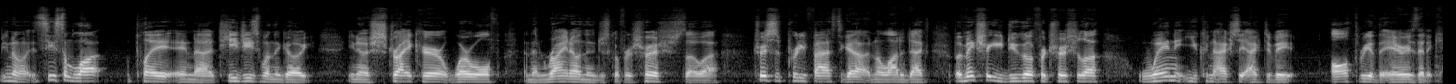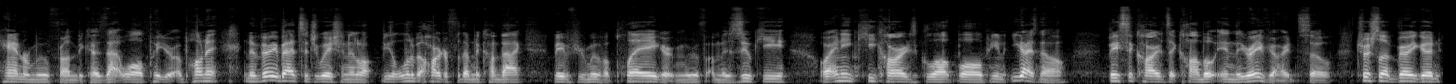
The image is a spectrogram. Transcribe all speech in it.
you know, see some lot play in uh, TGs when they go, you know, Striker, Warwolf, and then Rhino, and then just go for Trish. So uh, Trish is pretty fast to get out in a lot of decks, but make sure you do go for Trishula when you can actually activate all three of the areas that it can remove from because that will put your opponent in a very bad situation. It'll be a little bit harder for them to come back. Maybe if you remove a Plague or remove a Mezuki or any key cards, Glow Bulb, you, know, you guys know. Basic cards that combo in the graveyard. So, Trishula, very good.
